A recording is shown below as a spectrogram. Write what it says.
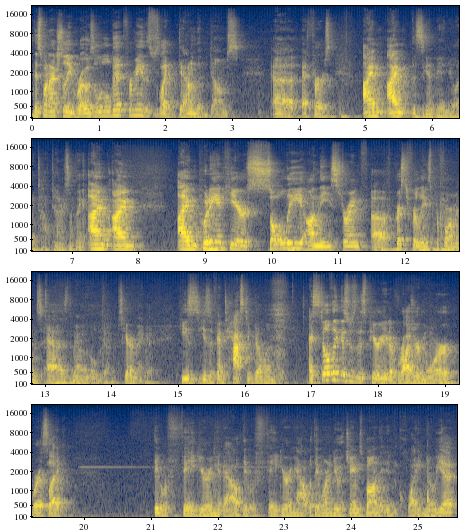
This one actually rose a little bit for me. This was like down in the dumps uh, at first. I'm I'm this is gonna be in your like top ten or something. I'm I'm I'm putting it here solely on the strength of Christopher Lee's performance as the Man with the Golden Gun, Scaramanga. He's he's a fantastic villain. I still think this was this period of Roger Moore where it's like they were figuring it out. They were figuring out what they want to do with James Bond. They didn't quite know yet.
